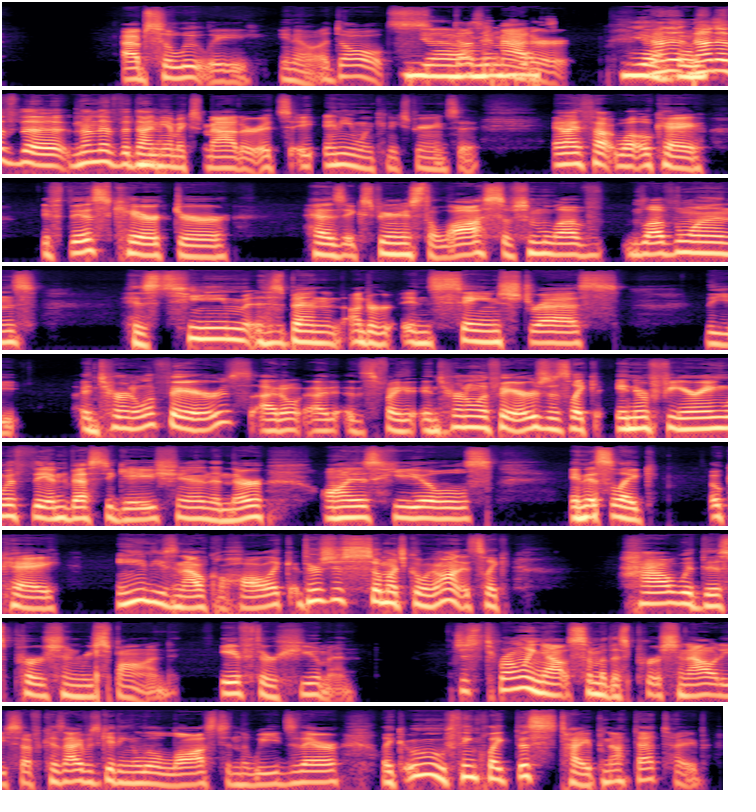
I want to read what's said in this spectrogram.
absolutely you know adults yeah, doesn't I mean, matter. Yeah, none, of, none of the none of the dynamics yeah. matter. It's anyone can experience it and I thought, well, okay, if this character has experienced the loss of some love loved ones, his team has been under insane stress, the internal affairs i don't I, it's funny internal affairs is like interfering with the investigation and they're on his heels. And it's like okay andy's an alcoholic. There's just so much going on. It's like how would this person respond if they're human just throwing out some of this personality stuff because I was getting a little lost in the weeds there. Like, ooh, think like this type, not that type.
